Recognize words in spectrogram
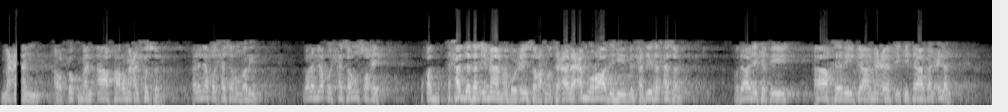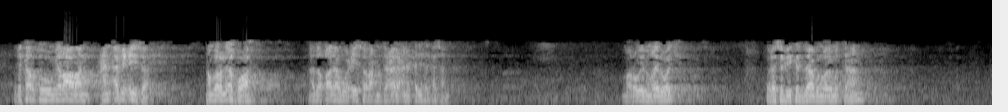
معنى أو حكما آخر مع الحسن. فلم يقل حسن غريب ولم يقل حسن صحيح. وقد تحدث الإمام أبو عيسى رحمه الله تعالى عن مراده بالحديث الحسن. وذلك في آخر جامعة في كتاب العلل. ذكرته مرارا عن أبي عيسى. انظر الإخوة هذا قال أبو عيسى رحمه تعالى عن الحديث الحسن؟ ما روي من غير وجه؟ وليس فيه كذاب ولا متهم؟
